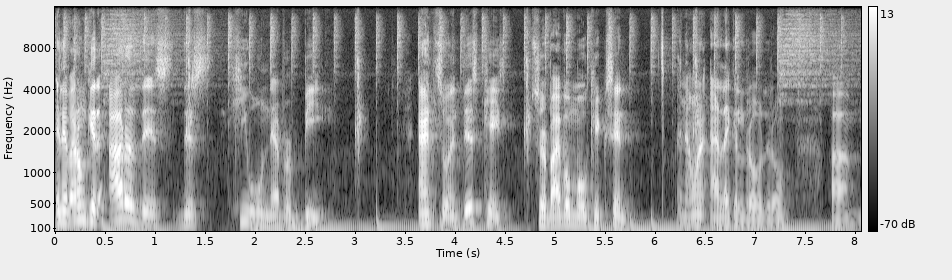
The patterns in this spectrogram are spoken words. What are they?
And if I don't get out of this, this he will never be. And so in this case, survival mode kicks in, and I want to add like a little little um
